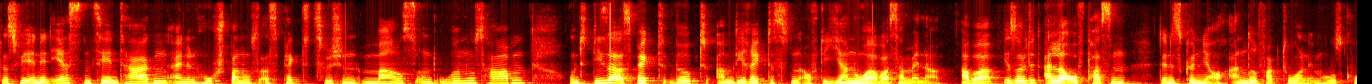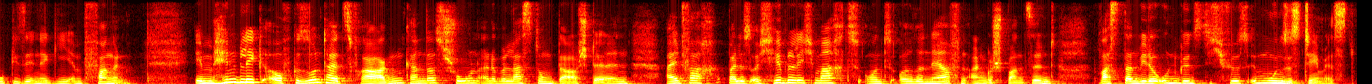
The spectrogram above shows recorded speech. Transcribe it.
dass wir in den ersten zehn Tagen einen Hochspannungsaspekt zwischen Mars und Uranus haben und dieser Aspekt wirkt am direktesten auf die Januar-Wassermänner. Aber ihr solltet alle aufpassen, denn es können ja auch andere Faktoren im Horoskop diese Energie empfangen. Im Hinblick auf Gesundheitsfragen kann das schon eine Belastung darstellen, einfach weil es euch hibbelig macht und eure Nerven angespannt sind, was dann wieder ungünstig fürs Immunsystem ist.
